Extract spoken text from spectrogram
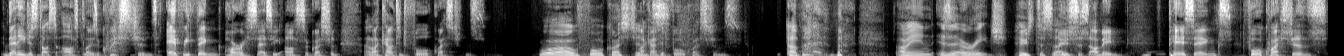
Then he just starts to ask loads of questions. Everything Horace says, he asks a question. And I counted four questions. Whoa, four questions. I counted four questions. Now that- that- I mean, is it a reach? Who's to say? Who's to say? I mean, piercings, four questions,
